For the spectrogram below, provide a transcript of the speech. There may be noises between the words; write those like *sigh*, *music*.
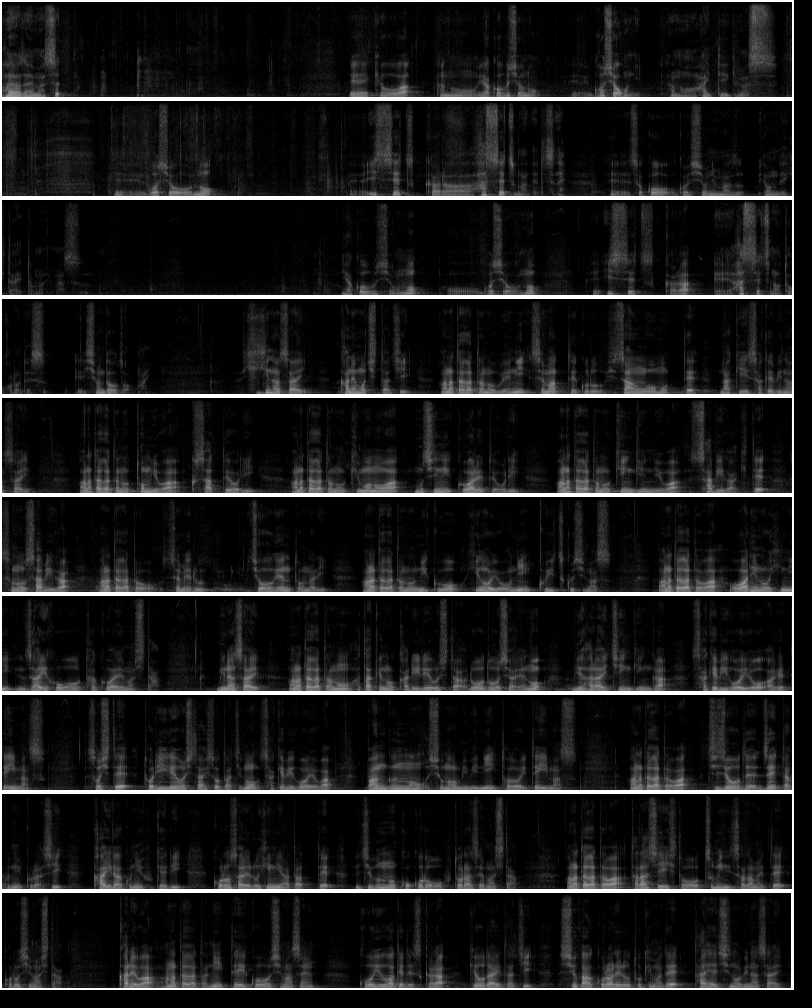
おはようございます。で今日はあのヤコブ書の5章にあの入っていきます。5章の1節から8節までですねそこをご一緒にまず読んでいきたいと思います。ヤコブ書の5章の1節から8節のところです。一緒にどうぞ。聞きなさい。金持ちたち、あなた方の上に迫ってくる悲惨をもって泣き叫びなさい。あなた方の富は腐っており、あなた方の着物は虫に食われており、あなた方の金銀には錆が来て、その錆があなた方を責める証言となり、あなた方の肉を火のように食い尽くします。あなた方は終わりの日に財宝を蓄えました。見なさい、あなた方の畑の借り入れをした労働者への未払い賃金が叫び声を上げています。そして取り入れをした人たちの叫び声は万軍の主の耳に届いています。あなた方は地上で贅沢に暮らし、快楽にふけり、殺される日にあたって自分の心を太らせました。あなた方は正しい人を罪に定めて殺しました。彼はあなた方に抵抗しません。こういうわけですから、兄弟たち、主が来られる時まで耐え忍びなさい。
